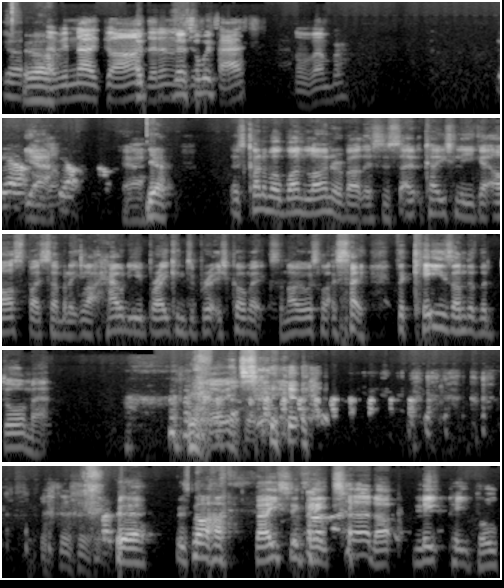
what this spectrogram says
Yeah. yeah. have you not gone? I- Didn't it just always- pass November?" Yeah. Yeah. Yeah. yeah, Yeah. There's kind of a one-liner about this. Is occasionally you get asked by somebody like, "How do you break into British comics?" And I always like to say, "The keys under the doormat." You it's- yeah. It's not hard. basically turn up, meet people,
